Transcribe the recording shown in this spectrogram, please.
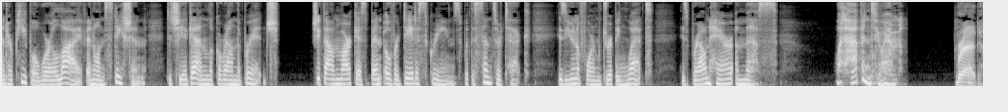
and her people were alive and on station did she again look around the bridge. She found Marcus bent over data screens with the sensor tech, his uniform dripping wet, his brown hair a mess. What happened to him? Brad,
